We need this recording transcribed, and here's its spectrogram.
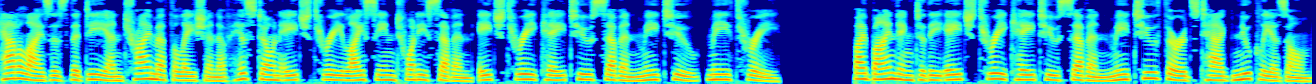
catalyzes the di and trimethylation of histone H3 lysine 27 H3K27 Me2, Me3. By binding to the H3K27 Me 2 thirds tagged nucleosome,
